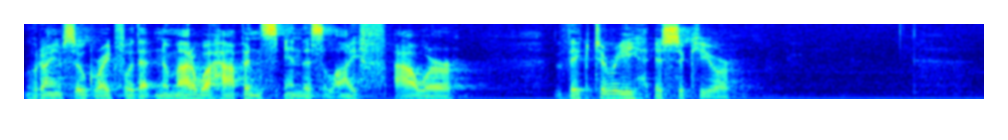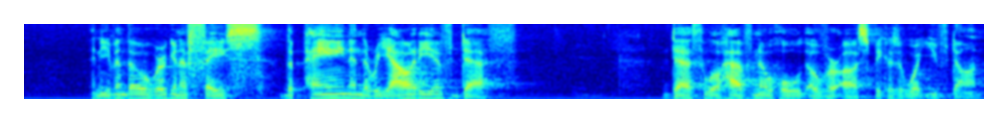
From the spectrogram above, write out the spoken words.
Lord, I am so grateful that no matter what happens in this life, our victory is secure. And even though we're going to face the pain and the reality of death, death will have no hold over us because of what you've done.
